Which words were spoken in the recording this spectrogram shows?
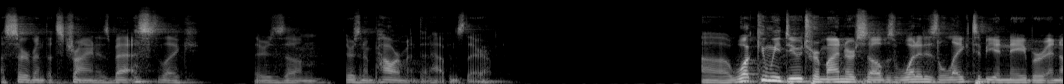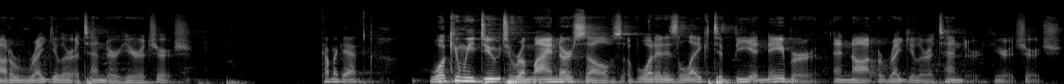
a servant that's trying his best. Like there's um there's an empowerment that happens there. Uh, what can we do to remind ourselves what it is like to be a neighbor and not a regular attender here at church? Come again. What can we do to remind ourselves of what it is like to be a neighbor and not a regular attender here at church?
